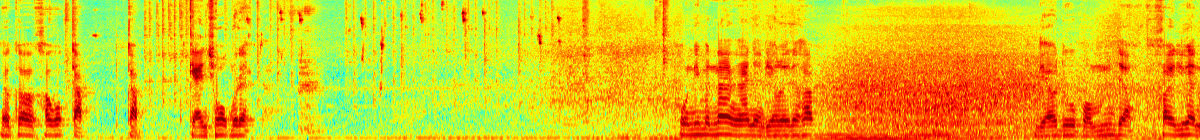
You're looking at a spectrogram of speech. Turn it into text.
แล้วก็เขาก็กลับกลับแกนโชคมาด้วย พวกนี้มันหน้างานอย่างเดียวเลยนะครับ เดี๋ยวดูผมจะค่อยเลื่อน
